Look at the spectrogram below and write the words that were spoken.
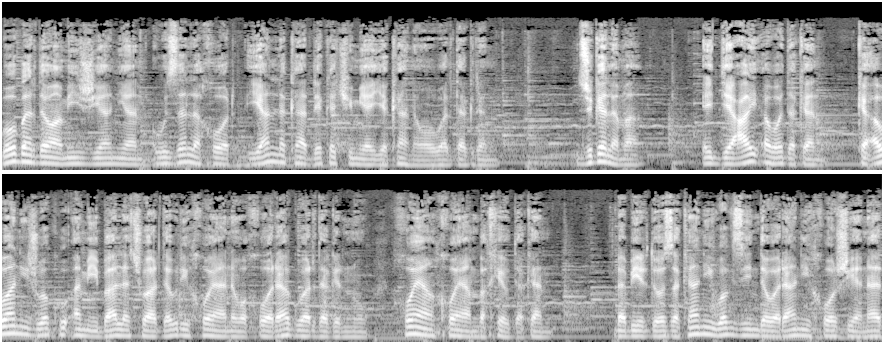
بۆ بەردەوامیی ژیانیان وزە لە خۆر یان لە کارلێکە کیمیاییەکانەوە وەردەگرن. جگە لەمە، ئیدیعای ئەوە دەکەن کە ئەوانیش وەکو ئەمیبا لە چواردەوری خۆیانەوە خۆراک وەردەگرن و خۆیان خۆیان بەخێو دەکەن. بە بیردۆزەکانی وەک زیندەوەرانی خۆژیەنەر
